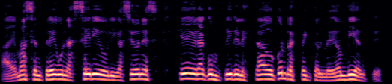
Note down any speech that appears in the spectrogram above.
Además, entrega una serie de obligaciones que deberá cumplir el Estado con respecto al medio ambiente.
